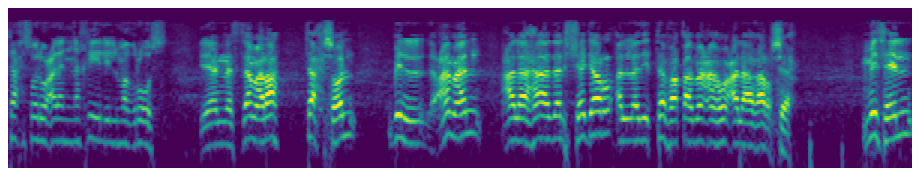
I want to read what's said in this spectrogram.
تحصل على النخيل المغروس. لأن الثمرة تحصل بالعمل على هذا الشجر الذي اتفق معه على غرسه. مثل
